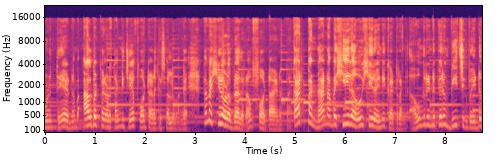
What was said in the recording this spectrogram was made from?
கொடுத்து நம்ம ஆல்பர்ட் பையனோட தங்கச்சியை ஃபோட்டோ எடுக்க சொல்லுவாங்க. நம்ம ஹீரோட பிரதரும் ஃபோட்டோ எடுப்பேன் கட் பண்ணால் நம்ம ஹீரோவும் ஹீரோயினும் கட்டுறாங்க. அவங்க ரெண்டு பேரும் பீச்சுக்கு போயிட்டு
